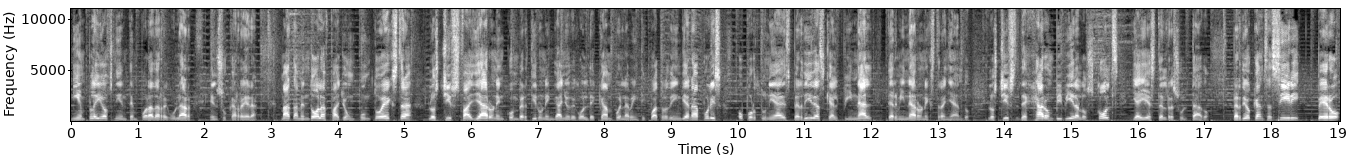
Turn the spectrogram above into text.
ni en playoffs ni en temporada regular en su carrera. Matt Amendola falló un punto extra, los Chiefs fallaron en convertir un engaño de gol de campo en la 24 de Indianápolis, oportunidades perdidas que al final terminaron extrañando. Los Chiefs dejaron vivir a los Colts y ahí está el resultado. Perdió Kansas City, pero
